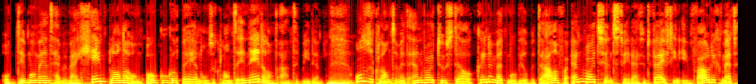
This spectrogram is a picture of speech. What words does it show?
Op dit moment hebben wij geen plannen om ook Google Pay aan onze klanten in Nederland aan te bieden. Mhm. Onze klanten met Android-toestel kunnen met mobiel betalen voor Android sinds 2015 eenvoudig met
